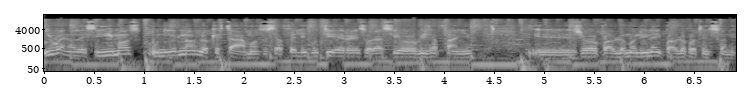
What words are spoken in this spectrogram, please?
Y bueno, decidimos unirnos los que estábamos, o sea, Félix Gutiérrez, Horacio Villafañe, eh, yo, Pablo Molina y Pablo Potenzoni.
